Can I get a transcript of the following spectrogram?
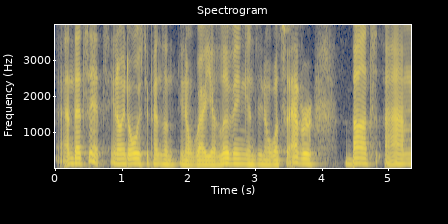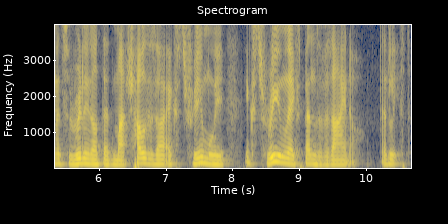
and that's it. You know, it always depends on you know where you're living and you know whatsoever. But um, it's really not that much. Houses are extremely, extremely expensive, as I know, at least.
